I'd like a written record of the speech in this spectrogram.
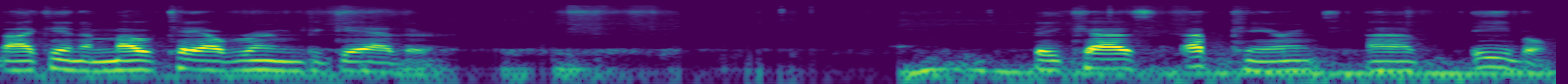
Like in a motel room together. Because appearance of evil.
